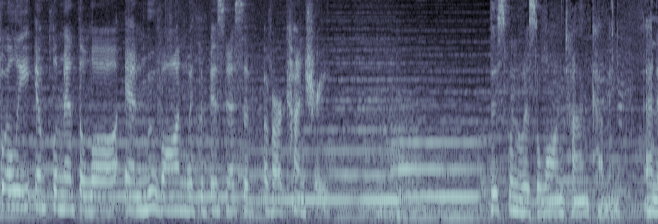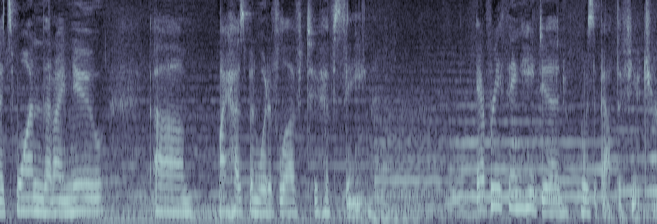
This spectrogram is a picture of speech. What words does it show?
fully implement the law, and move on with the business of, of our country. This one was a long time coming, and it's one that I knew um, my husband would have loved to have seen. Everything he did was about the future.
